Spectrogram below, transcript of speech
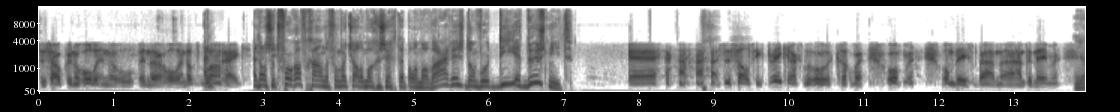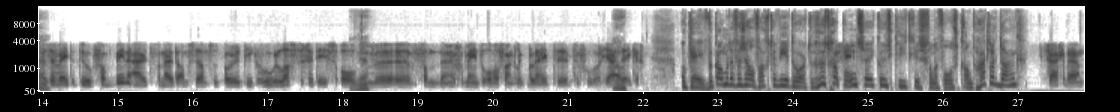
ze zou kunnen rollen in haar rol. In haar rol. En dat is belangrijk. En als het voorafgaande van wat je allemaal gezegd hebt allemaal waar is... dan wordt die het dus niet. Eh, ze zal zich twee keer achter de oren krabben om, om deze baan eh, aan te nemen. Ja. En ze weet natuurlijk van binnenuit, vanuit de Amsterdamse politiek, hoe lastig het is om Ja. eh, van een gemeente onafhankelijk beleid eh, te voeren. Ja, Oh. zeker. Oké, we komen er vanzelf achter wie het wordt. Rutger Ponce, kunstcriticus van de Volkskrant. Hartelijk dank. Graag gedaan.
